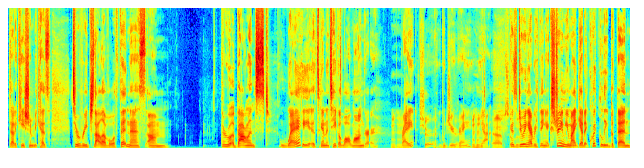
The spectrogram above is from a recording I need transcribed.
dedication because to reach that level of fitness. Um, through a balanced way, it's going to take a lot longer, right? Sure. Would you sure. agree? Mhm. Yeah. Because doing everything extreme, you might get it quickly, but then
